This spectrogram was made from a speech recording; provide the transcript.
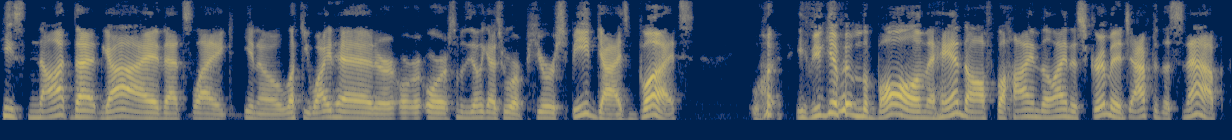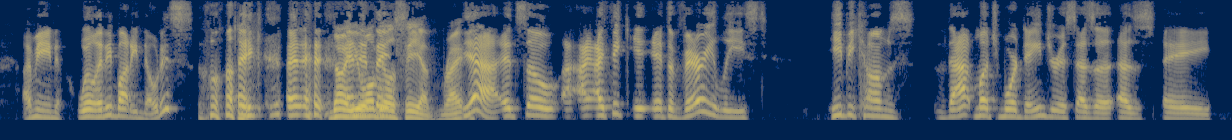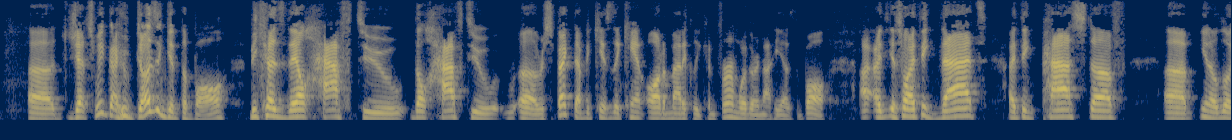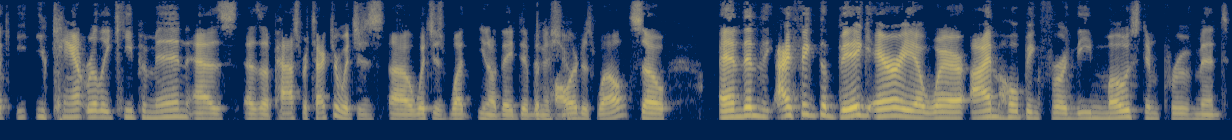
he's not that guy that's like you know Lucky Whitehead or, or or some of the other guys who are pure speed guys. But if you give him the ball and the handoff behind the line of scrimmage after the snap, I mean, will anybody notice? like, and, no, and you won't they, be able to see him, right? Yeah, and so I, I think it, at the very least, he becomes that much more dangerous as a as a uh, jet sweep guy who doesn't get the ball because they'll have to they'll have to uh, respect that because they can't automatically confirm whether or not he has the ball. I, so I think that I think pass stuff. Uh, you know, look, you can't really keep him in as as a pass protector, which is uh, which is what you know they did with Pollard as well. So, and then the, I think the big area where I'm hoping for the most improvement,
